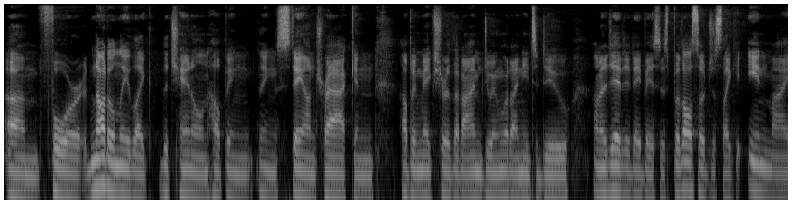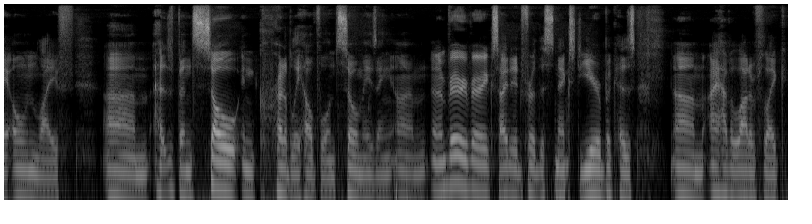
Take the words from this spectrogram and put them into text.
um, for not only like the channel and helping things stay on track and helping make sure that I'm doing what I need to do on a day to day basis, but also just like in my own life. Um, has been so incredibly helpful and so amazing. Um, and I'm very, very excited for this next year because um, I have a lot of like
